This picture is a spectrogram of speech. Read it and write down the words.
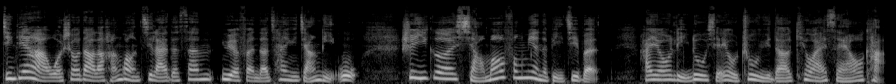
今天啊，我收到了韩广寄来的三月份的参与奖礼物，是一个小猫封面的笔记本，还有李璐写有祝语的 QSL 卡，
